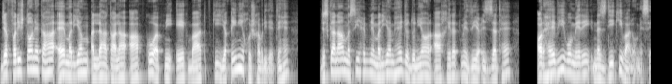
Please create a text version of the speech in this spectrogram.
جب فرشتوں نے کہا، اے مریم، اللہ تعالیٰ آپ کو اپنی ایک بات کی یقینی خوشخبری دیتے ہیں جس کا نام مسیح ابن مریم ہے، جو دنیا اور آخرت میں ذی عزت ہے اور ہے بھی وہ میری نزدیکی والوں میں سے۔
